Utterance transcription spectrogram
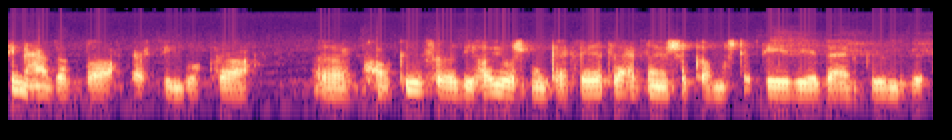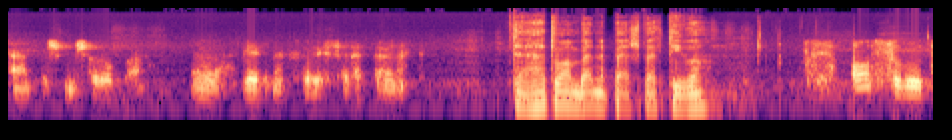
színházakba, castingokra, ha külföldi hajós munkákra, illetve hát nagyon sokan most a tévében, különböző táncos műsorokban lépnek fel és szerepelnek. Tehát van benne perspektíva? Abszolút,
